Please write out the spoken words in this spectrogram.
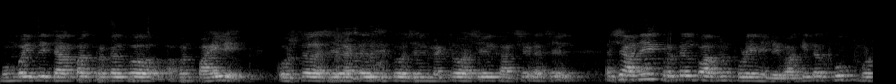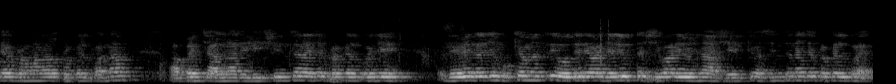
मुंबईतले चार पाच प्रकल्प आपण पाहिले. कोस्टल असेल अटल सेतू असेल मेट्रो असेल कारशेड असेल असे अनेक प्रकल्प आपण पुढे नेले. बाकी तर खूप मोठ्या प्रमाणावर प्रकल्पांना आपण चालना दिली. सिंचनाचे प्रकल्प जे देवेंद्रजी मुख्यमंत्री होते तेव्हा जलयुक्त शिवार योजना असेल किंवा सिंचनाचे प्रकल्प आहे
